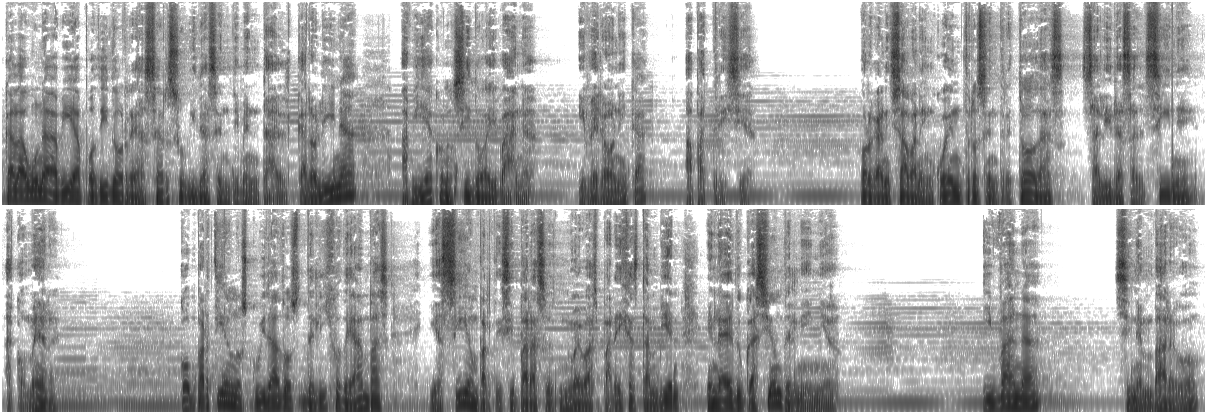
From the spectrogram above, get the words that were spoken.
cada una había podido rehacer su vida sentimental. Carolina había conocido a Ivana y Verónica a Patricia. Organizaban encuentros entre todas, salidas al cine, a comer. Compartían los cuidados del hijo de ambas y hacían participar a sus nuevas parejas también en la educación del niño. Ivana, sin embargo,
